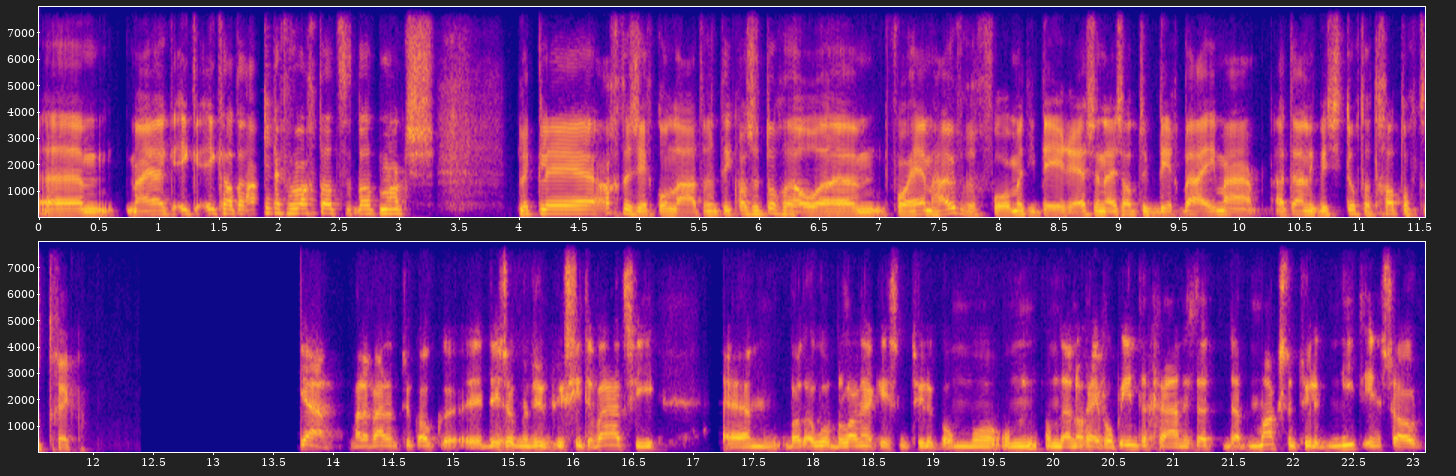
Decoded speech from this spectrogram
Um, maar ik, ik, ik had verwacht dat, dat Max Leclerc achter zich kon laten. Want ik was er toch wel um, voor hem huiverig voor met die DRS. En hij zat natuurlijk dichtbij. Maar uiteindelijk wist hij toch dat gat nog te trekken. Ja, maar er waren natuurlijk ook, er is ook natuurlijk een situatie Um, wat ook wel belangrijk is natuurlijk om, eh, om, om daar nog even op in te gaan, is dat, dat Max natuurlijk niet in zo'n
